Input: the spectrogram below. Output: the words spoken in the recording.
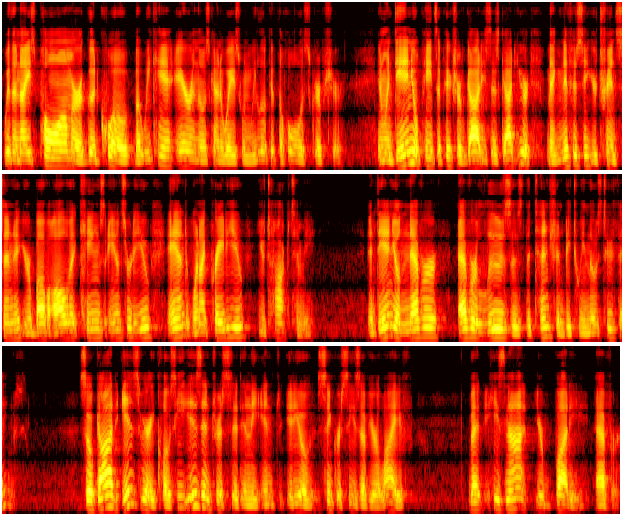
with a nice poem or a good quote, but we can't err in those kind of ways when we look at the whole of scripture. And when Daniel paints a picture of God, he says, God, you're magnificent, you're transcendent, you're above all of it. Kings answer to you. And when I pray to you, you talk to me. And Daniel never, ever loses the tension between those two things. So God is very close. He is interested in the idiosyncrasies of your life, but He's not your buddy ever.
